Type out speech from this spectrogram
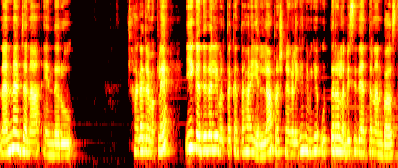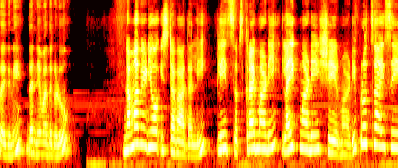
ನನ್ನ ಜನ ಎಂದರು. ಹಾಗಾದರೆ ಮಕ್ಕಳೇ ಈ ಗದ್ಯದಲ್ಲಿ ಬರ್ತಕ್ಕಂತಹ ಎಲ್ಲ ಪ್ರಶ್ನೆಗಳಿಗೆ ನಿಮಗೆ ಉತ್ತರ ಲಭಿಸಿದೆ ಅಂತ ನಾನು ಭಾವಿಸ್ತಾ ಇದ್ದೀನಿ. ಧನ್ಯವಾದಗಳು. ನಮ್ಮ ವಿಡಿಯೋ ಇಷ್ಟವಾದಲ್ಲಿ ಪ್ಲೀಸ್ ಸಬ್ಸ್ಕ್ರೈಬ್ ಮಾಡಿ, ಲೈಕ್ ಮಾಡಿ, ಶೇರ್ ಮಾಡಿ, ಪ್ರೋತ್ಸಾಹಿಸಿ.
